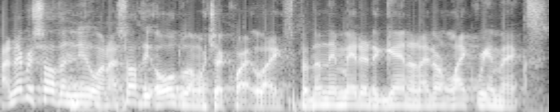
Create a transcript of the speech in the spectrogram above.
I never saw the new one. I saw the old one, which I quite liked, but then they made it again, and I don't like remakes.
